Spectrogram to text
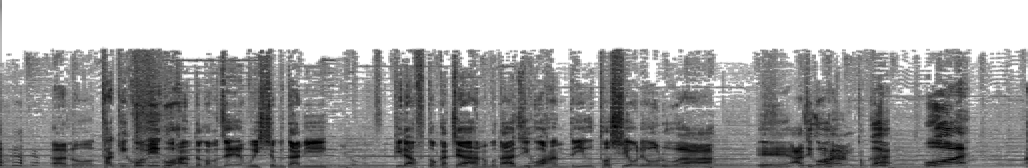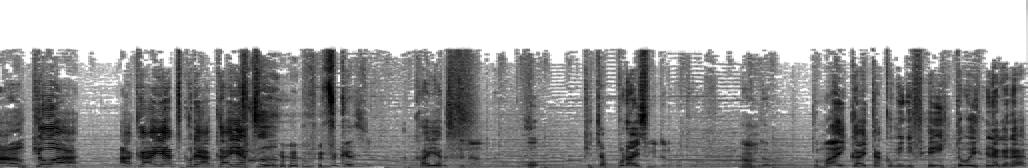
あの炊き込みご飯とかも全部一緒くたに。ピラフとかチャーハンのこと味ご飯っていう年寄りおるわ。えー、味ご飯とか。おいあの今日は赤いやつくれ赤いやつ。難しい。赤いやつってなんだ？おケチャップライスみたいなこと？なんだろう？と毎回巧みにフェイントを入れながら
